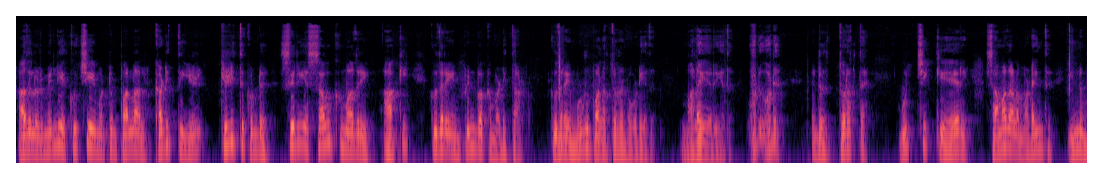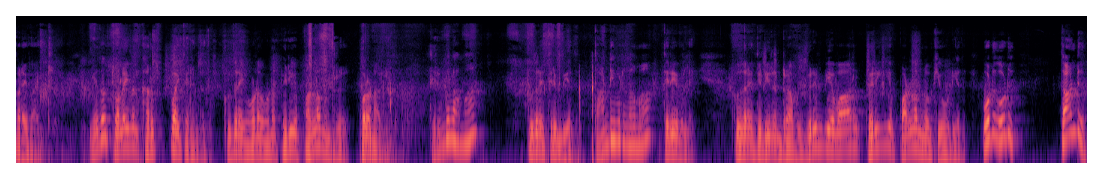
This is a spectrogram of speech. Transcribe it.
அதில் ஒரு மெல்லிய குச்சியை மட்டும் பல்லால் கடித்து இழு கிழித்து கொண்டு சிறிய சவுக்கு மாதிரி ஆக்கி குதிரையின் பின்பக்கம் அடித்தாள். குதிரை முழு பாலத்துடன் ஓடியது. மலையேறியது ஓடு ஓடு. என்று துரத்த உச்சிக்கு ஏறி சமதளம் அடைந்து இன்னும் விரைவாயிற்று. ஏதோ தொலைவில் கருப்பாய் தெரிந்தது. குதிரை ஓட ஓட பெரிய பள்ளம் ஒன்று புலனாகியது. திரும்பலாமா? குதிரை திரும்பியது. தாண்டி விடலாமா? தெரியவில்லை. குதிரை திடீரென்று அவள் விரும்பியவாறு பெரிய பள்ளம் நோக்கி ஓடியது. ஓடு ஓடு. தாண்டு.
